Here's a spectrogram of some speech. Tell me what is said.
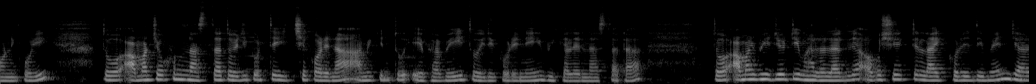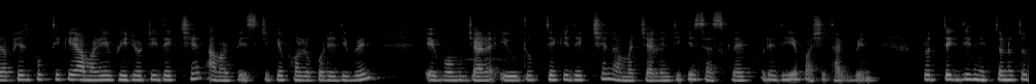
মনে করি। তো আমার যখন নাস্তা তৈরি করতে ইচ্ছে করে না, আমি কিন্তু এভাবেই তৈরি করে নিই বিকালের নাস্তাটা। তো আমার ভিডিওটি ভালো লাগলে অবশ্যই একটা লাইক করে দিবেন। যারা ফেসবুক থেকে আমার এই ভিডিওটি দেখছেন, আমার পেজটিকে ফলো করে দিবেন এবং যারা ইউটিউব থেকে দেখছেন, আমার চ্যানেলটিকে সাবস্ক্রাইব করে দিয়ে পাশে থাকবেন। প্রত্যেক দিন নিত্য নতুন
